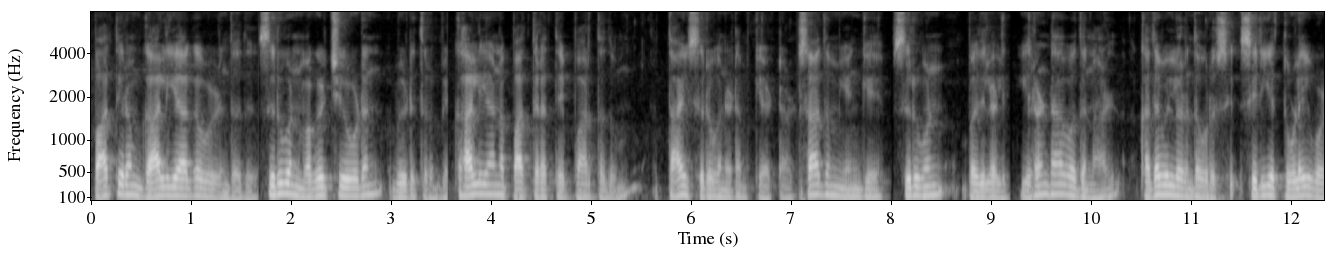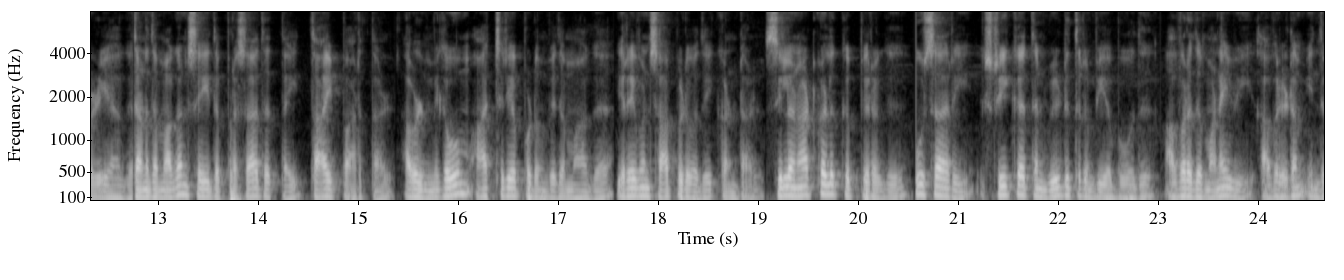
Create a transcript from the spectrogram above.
பாத்திரம் காலியாக விழுந்தது. சிறுவன் மகிழ்ச்சியுடன் வீடு திரும்பி காலியான பாத்திரத்தை பார்த்ததும் தாய் சிறுவனிடம் கேட்டாள் பிரசாதம் எங்கே? சிறுவன் பதிலளி இரண்டாவது நாள் கதவில் இருந்த ஒரு சிறிய துளை வழியாக தனது மகன் செய்த பிரசாதத்தை தாய் பார்த்தாள். அவள் மிகவும் ஆச்சரியப்படும் விதமாக இறைவன் சாப்பிடுவதை கண்டாள். சில நாட்களுக்கு பிறகு பூசாரி ஸ்ரீகேத்தன் வீடு திரும்பிய போது அவரது மனைவி அவரிடம் இந்த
